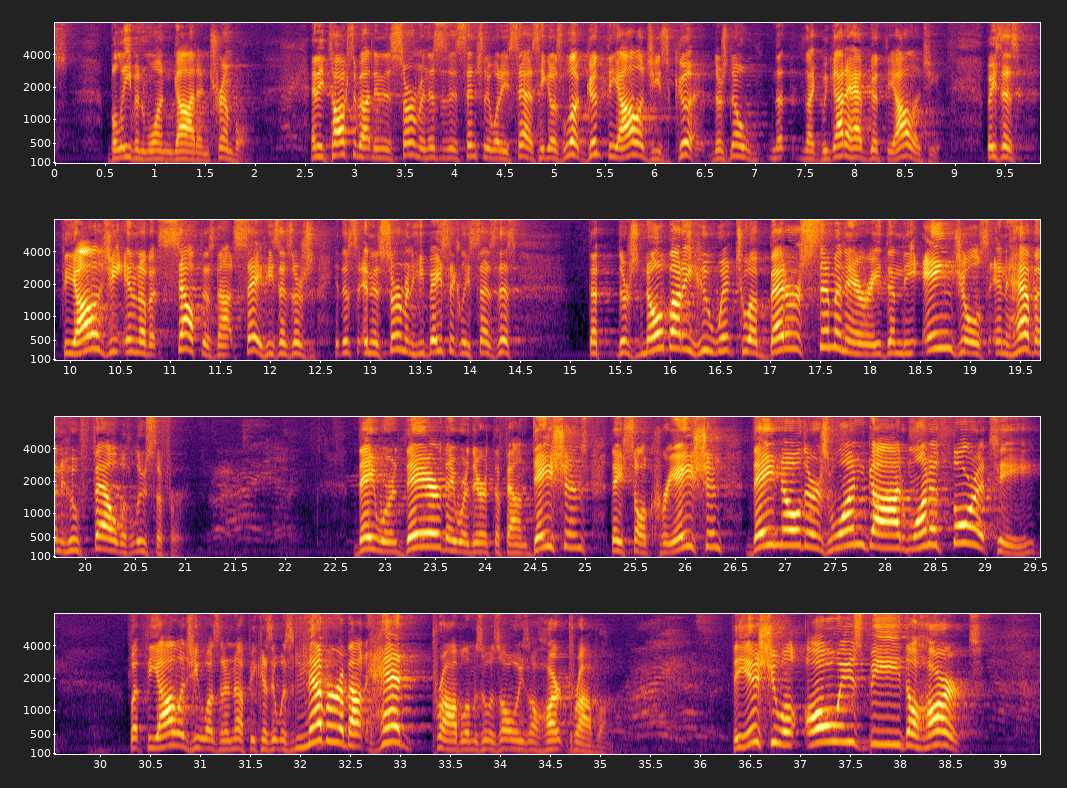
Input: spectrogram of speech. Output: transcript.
believe in one God and tremble. And he talks about in his sermon, this is essentially what he says. He goes, Look, good theology is good. There's no, like, we got to have good theology. But he says, theology in and of itself does not save. He says there's this in his sermon, he basically says this that there's nobody who went to a better seminary than the angels in heaven who fell with Lucifer. They were there, they were there at the foundations, they saw creation, they know there's one God, one authority, but theology wasn't enough because it was never about head problems, it was always a heart problem. The issue will always be the heart.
